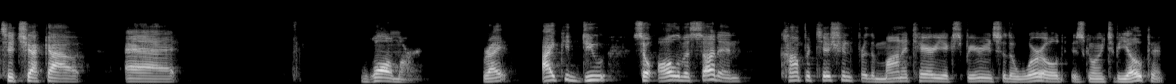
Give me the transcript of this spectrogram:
to check out at Walmart, right? I could do so all of a sudden competition for the monetary experience of the world is going to be open.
